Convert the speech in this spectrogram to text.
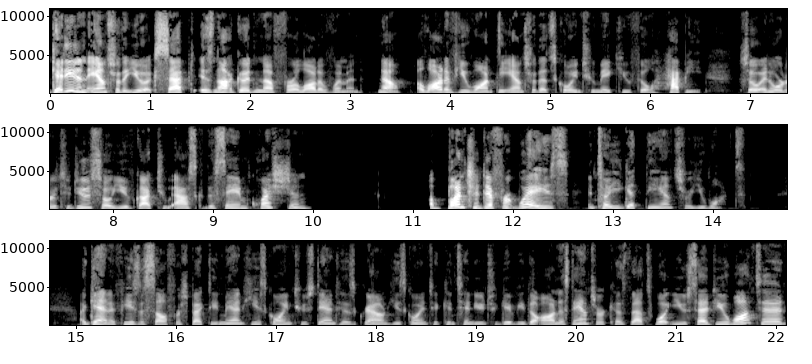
getting an answer that you accept is not good enough for a lot of women. No, a lot of you want the answer that's going to make you feel happy. So, in order to do so, you've got to ask the same question a bunch of different ways until you get the answer you want. Again, if he's a self respecting man, he's going to stand his ground. He's going to continue to give you the honest answer because that's what you said you wanted.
